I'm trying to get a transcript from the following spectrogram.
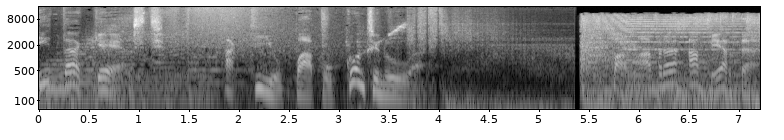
Itacast. Aqui o papo continua. Palavra aberta.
